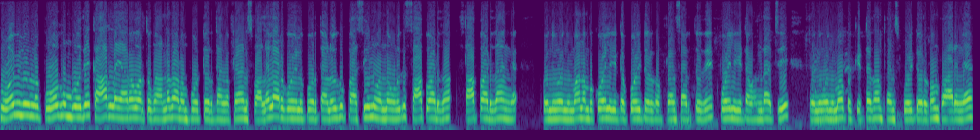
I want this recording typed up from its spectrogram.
கோவிலூர்ல போகும்போதே கார்ல யாரோ ஒருத்தவங்க அன்னதானம் போட்டு இருந்தாங்க ஃப்ரெண்ட்ஸ் வள்ளலார் கோயிலை பொறுத்த அளவுக்கு பசின்னு வந்தவங்களுக்கு சாப்பாடு தான் சாப்பாடு தான் இங்க. கொஞ்சம் கொஞ்சமாக நம்ம கோயிலுக்கிட்ட போயிட்டு இருக்கோம் ஃப்ரெண்ட்ஸ் அடுத்தது கோயிலுக்கிட்ட வந்தாச்சு. கொஞ்சம் கொஞ்சமாக இப்போ கிட்ட தான் ஃப்ரெண்ட்ஸ் போயிட்டு இருக்கோம். பாருங்கள்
